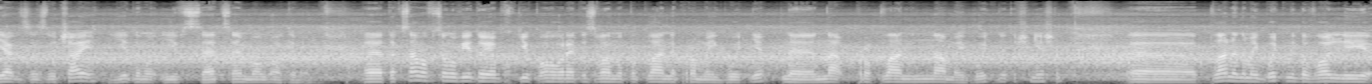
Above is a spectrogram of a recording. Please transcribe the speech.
як зазвичай їдемо і все це молотимо. Е, так само в цьому відео я б хотів поговорити з вами про плани про майбутнє. е, на, про плани на майбутнє, точніше. Е, плани на майбутнє доволі е,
